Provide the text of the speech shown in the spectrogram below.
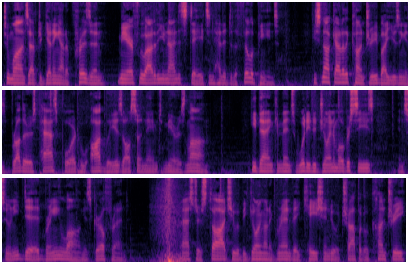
two months after getting out of prison, Mir flew out of the United States and headed to the Philippines. He snuck out of the country by using his brother's passport, who oddly is also named Mir Islam. He then convinced Woody to join him overseas, and soon he did, bringing along his girlfriend. Masters thought she would be going on a grand vacation to a tropical country,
